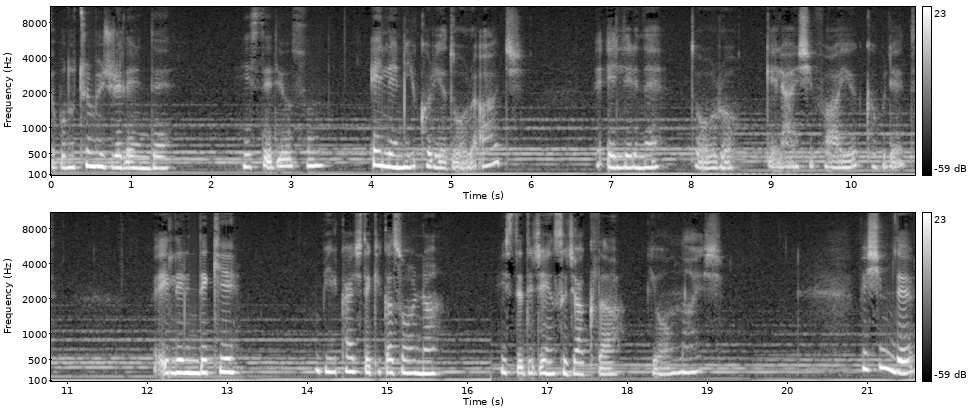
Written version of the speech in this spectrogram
Ve bunu tüm hücrelerinde hissediyorsun. Ellerini yukarıya doğru aç ve ellerine doğru gelen şifayı kabul et. Ve ellerindeki birkaç dakika sonra hissedeceğin sıcaklığa yoğunlaş. Ve şimdi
